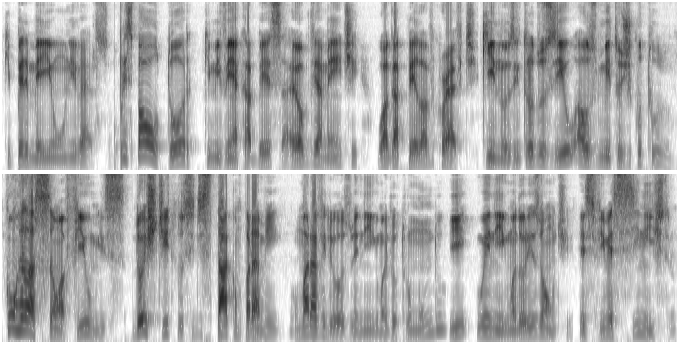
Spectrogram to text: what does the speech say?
que permeiam o universo. O principal autor que me vem à cabeça é, obviamente, o H.P. Lovecraft, que nos introduziu aos mitos de Cthulhu. Com relação a filmes, dois títulos se destacam para mim: o maravilhoso Enigma de Outro Mundo e o Enigma do Horizonte. Esse filme é sinistro.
